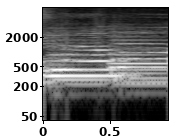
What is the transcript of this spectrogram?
Oh.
